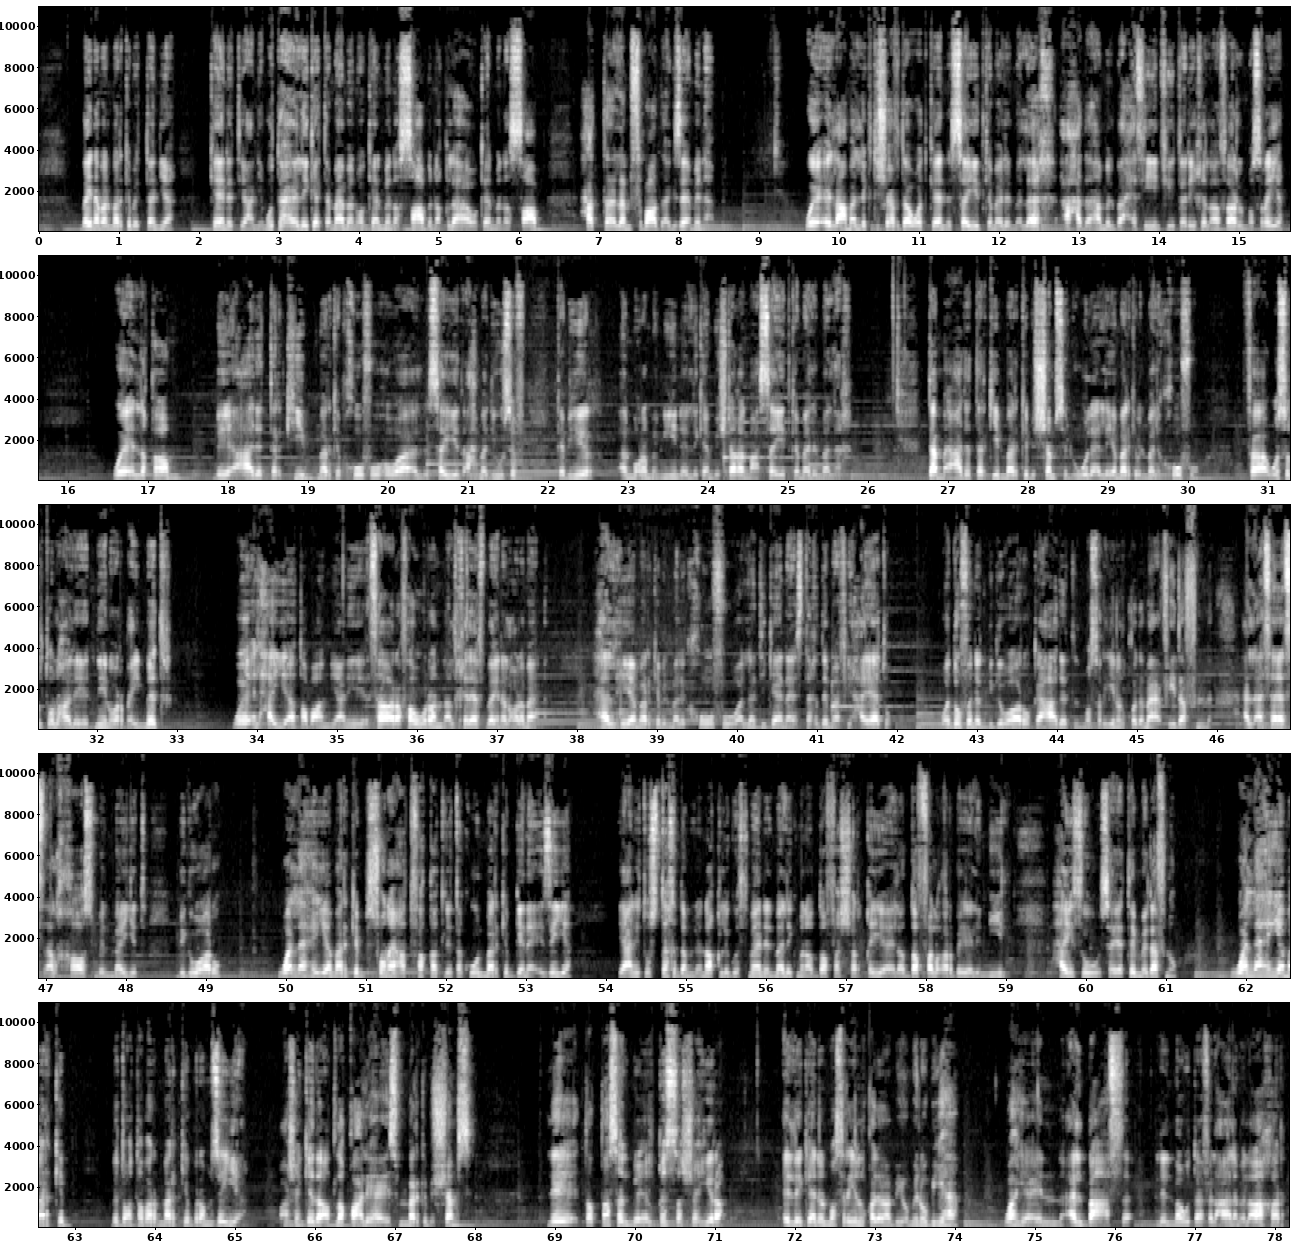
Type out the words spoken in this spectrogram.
بينما المركبة الثانية كانت يعني متهالكة تماما وكان من الصعب نقلها وكان من الصعب حتى لمس بعض أجزاء منها. واللي عمل الاكتشاف دوت كان السيد كمال الملاخ أحد أهم الباحثين في تاريخ الآثار المصرية واللي قام بإعادة تركيب مركب خوفو هو السيد أحمد يوسف كبير المرممين اللي كان بيشتغل مع السيد كمال الملاخ. تم إعادة تركيب مركب الشمس الأولى اللي هي مركب الملك خوفو فوصل طولها ل 42 متر والحقيقة طبعا يعني ثار فورا الخلاف بين العلماء. هل هي مركب الملك خوفو التي كان يستخدمها في حياته؟ ودفنت بجواره كعادة المصريين القدماء في دفن الأثاث الخاص بالميت بجواره؟ ولا هي مركب صنعت فقط لتكون مركب جنائزية؟ يعني تستخدم لنقل جثمان الملك من الضفة الشرقية إلى الضفة الغربية للنيل حيث سيتم دفنه؟ ولا هي مركب بتعتبر مركب رمزية وعشان كده أطلقوا عليها اسم مركب الشمس لتتصل بالقصة الشهيرة اللي كان المصريين القدماء بيؤمنوا بيها وهي إن البعث للموتى في العالم الآخر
